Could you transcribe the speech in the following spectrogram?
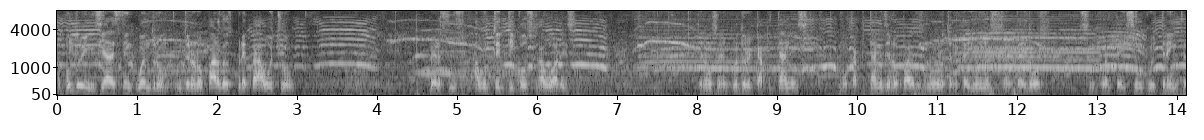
A punto de iniciar este encuentro entre Leopardos Prepa 8 versus auténticos jaguares. Tenemos el encuentro de capitanes, como capitanes de Leopardos, el número 31, 62, 55 y 30.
